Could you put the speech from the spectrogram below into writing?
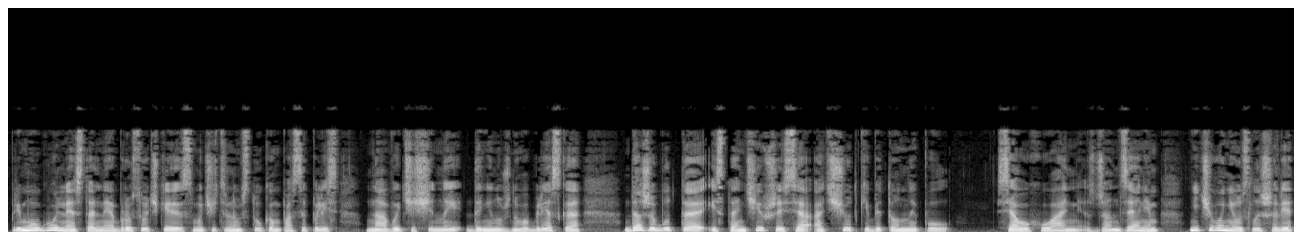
прямоугольные стальные брусочки с мучительным стуком посыпались на вычищенный до ненужного блеска, даже будто истончившийся от щетки бетонный пол. Сяо Хуань с Джанзянем ничего не услышали,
